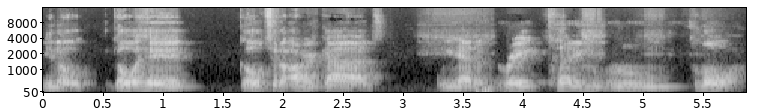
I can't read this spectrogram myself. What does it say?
you know, go ahead, go to the archives. We had a great cutting room floor,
